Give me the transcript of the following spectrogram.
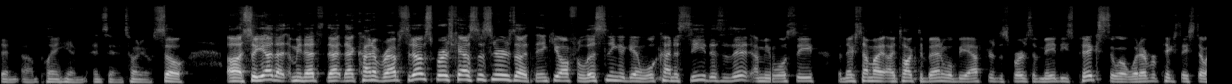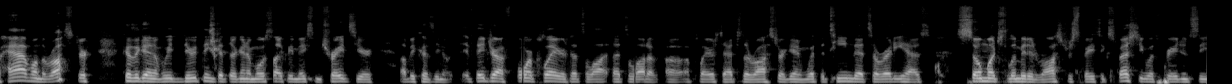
than um, playing him in San Antonio. So uh, so yeah, that I mean that's that that kind of wraps it up. Spurscast listeners, uh, thank you all for listening. Again, we'll kind of see. This is it. I mean, we'll see. The next time I, I talk to Ben will be after the Spurs have made these picks, so uh, whatever picks they still have on the roster. Because again, we do think that they're going to most likely make some trades here. Uh, because you know, if they draft four players, that's a lot. That's a lot of uh, players to add to the roster. Again, with the team that's already has so much limited roster space, especially with free agency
